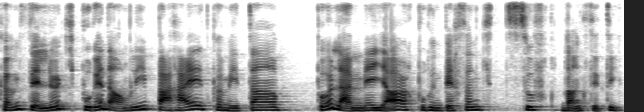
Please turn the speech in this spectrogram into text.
comme celle-là qui pourrait d'emblée paraître comme étant pas la meilleure pour une personne qui souffre d'anxiété.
